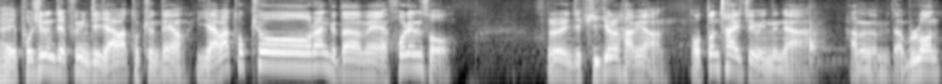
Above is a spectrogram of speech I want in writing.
자, 이 보시는 제품이 이제 야마토쿄인데요. 이 야마토쿄랑 그 다음에 호렌소를 이제 비교를 하면 어떤 차이점이 있느냐 하는 겁니다. 물론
